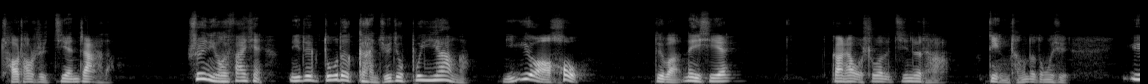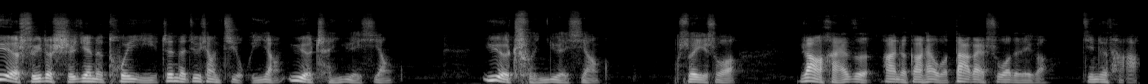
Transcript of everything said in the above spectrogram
曹操是奸诈的。所以你会发现，你这读的感觉就不一样啊！你越往后，对吧？那些刚才我说的金字塔顶层的东西。越随着时间的推移，真的就像酒一样，越陈越香，越醇越香。所以说，让孩子按照刚才我大概说的这个金字塔，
